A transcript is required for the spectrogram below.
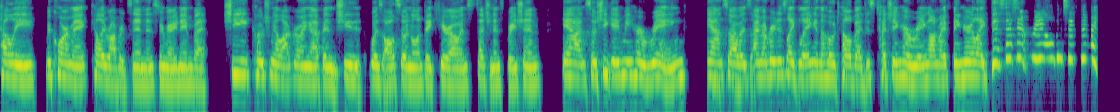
Kelly McCormick, Kelly Robertson is her married name, but she coached me a lot growing up and she was also an Olympic hero and such an inspiration. And so she gave me her ring. And so I was, I remember just like laying in the hotel bed, just touching her ring on my finger, like, this isn't real. This isn't real.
